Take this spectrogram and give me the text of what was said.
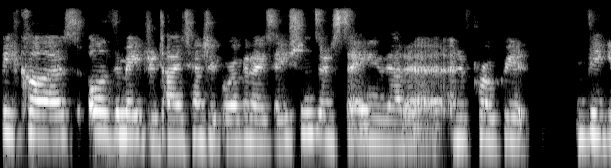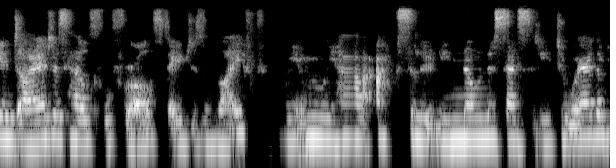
because all the major dietetic organizations are saying that a, an appropriate vegan diet is helpful for all stages of life. We, we have absolutely no necessity to wear them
